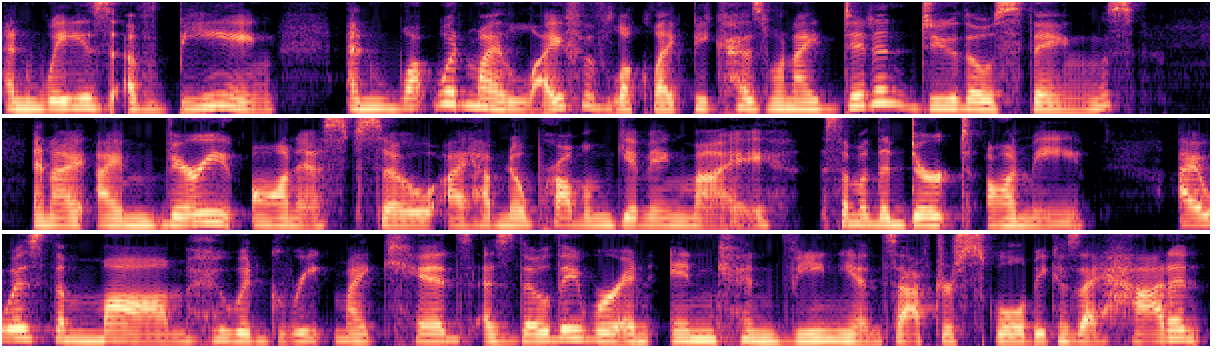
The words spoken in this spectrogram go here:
and ways of being. And what would my life have looked like? Because when I didn't do those things, And I, I'm very honest, so I have no problem giving my some of the dirt on me. I was the mom who would greet my kids as though they were an inconvenience after school because I hadn't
